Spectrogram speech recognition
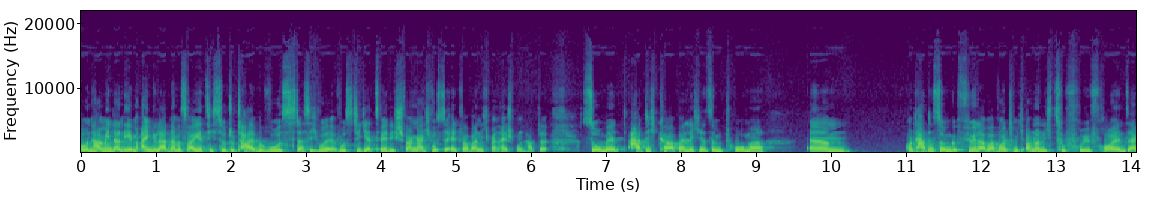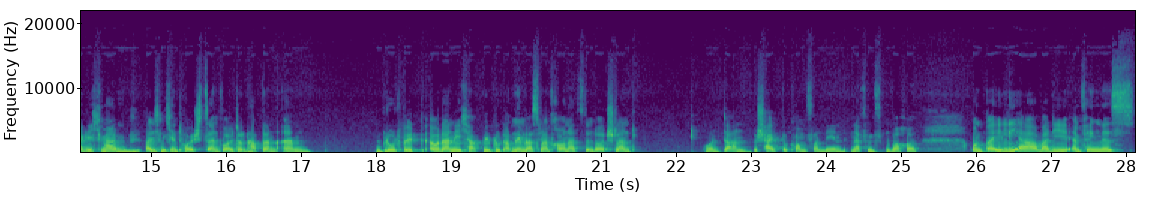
und haben ihn dann eben eingeladen, aber es war jetzt nicht so total bewusst, dass ich wusste, jetzt werde ich schwanger. Ich wusste etwa, wann ich meinen Eisprung hatte. Somit hatte ich körperliche Symptome ähm, und hatte so ein Gefühl, aber wollte mich auch noch nicht zu früh freuen, sage ich mal, mhm. weil ich nicht enttäuscht sein wollte und habe dann ähm, ein Blutbild oder nee, ich habe mir Blut abnehmen lassen beim Frauenarzt in Deutschland und dann Bescheid bekommen von denen in der fünften Woche. Und bei Elia war die Empfängnis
